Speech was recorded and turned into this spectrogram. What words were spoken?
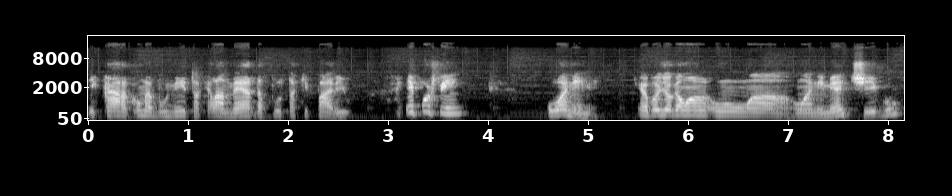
E, cara, como é bonito aquela merda, puta que pariu. E por fim, o anime. Eu vou jogar uma- uma- um anime antigo.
